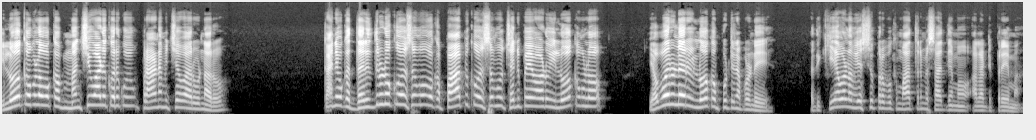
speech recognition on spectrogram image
ఈ లోకంలో ఒక మంచివాడి కొరకు ప్రాణం ఇచ్చేవారు ఉన్నారు. కానీ ఒక దరిద్రుడు కోసము ఒక పాపి కోసము చనిపోయేవాడు ఈ లోకంలో ఎవరు లేరు ఈ లోకం పుట్టినప్పుడు అది కేవలం యేసు ప్రభుకి మాత్రమే సాధ్యము అలాంటి ప్రేమ.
